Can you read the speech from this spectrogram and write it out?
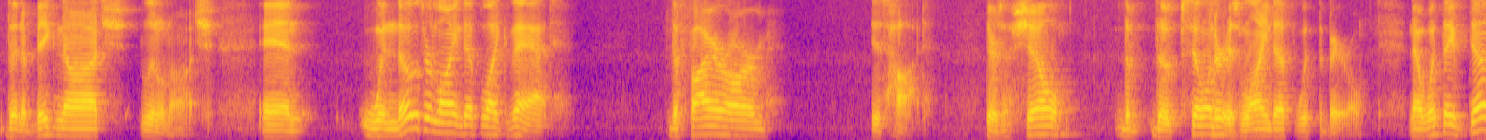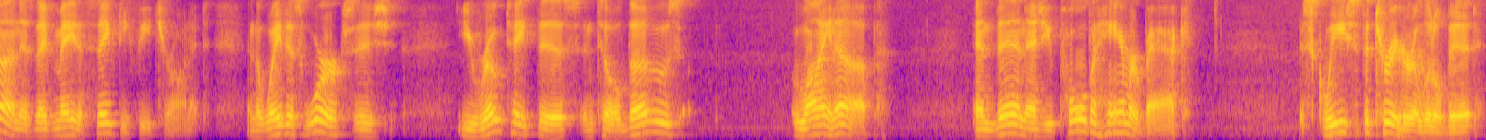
then a big notch, little notch. And when those are lined up like that, the firearm is hot. There's a shell, the, the cylinder is lined up with the barrel. Now what they've done is they've made a safety feature on it. And the way this works is you rotate this until those line up and then as you pull the hammer back squeeze the trigger a little bit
